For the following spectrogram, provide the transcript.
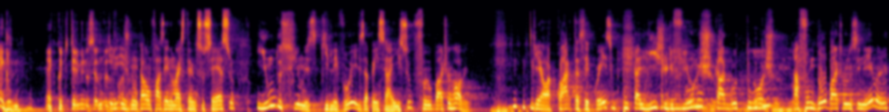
É, é, quando termina o seu depois Eles, eles não estavam fazendo mais tanto sucesso. E um dos filmes que levou eles a pensar isso foi o Batman e Robin. Que é a quarta sequência, um puta lixo de filme, Nojo, cagou tudo, nojo, nojo. afundou o Batman no cinema, né?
